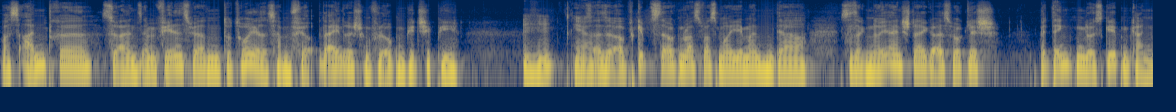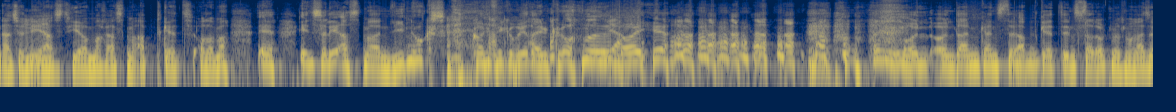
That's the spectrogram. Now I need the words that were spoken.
was andere so an empfehlenswerten Tutorials haben für die Einrichtung von OpenPGP. Mhm, ja. Also gibt es da irgendwas, was man jemanden, der sozusagen Neueinsteiger ist, wirklich bedenkenlos geben kann. Also nee, Mhm. erst hier, mach erstmal apt-get oder mach, äh, installier erstmal ein Linux, konfigurier deinen Kernel Ja. neu und, und dann kannst du apt-get install irgendwas machen. Also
